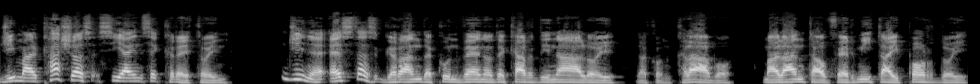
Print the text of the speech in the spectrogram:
Gi malcasas siain secretoin, Gine estas granda conveno de cardinaloi, la conclavo, malantau fermitai pordoi.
